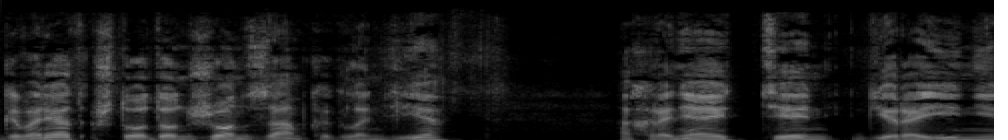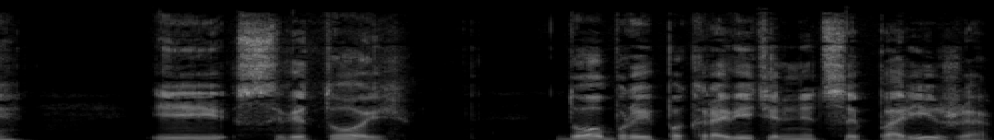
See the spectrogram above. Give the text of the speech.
Говорят, что донжон замка Гландье охраняет тень героини и святой, доброй покровительницы Парижа,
